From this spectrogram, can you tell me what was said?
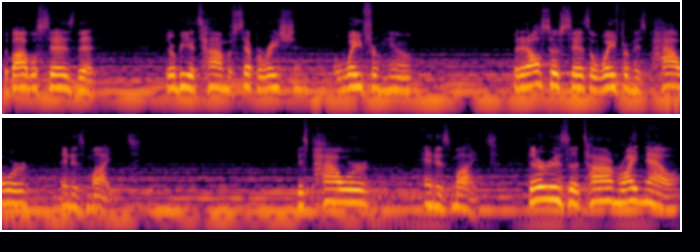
the Bible says that there'll be a time of separation away from Him, but it also says away from His power and His might. His power and His might. There is a time right now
